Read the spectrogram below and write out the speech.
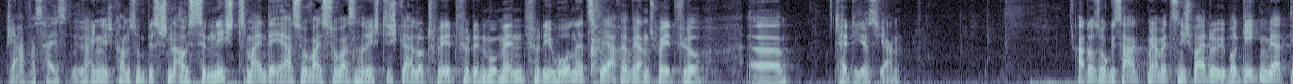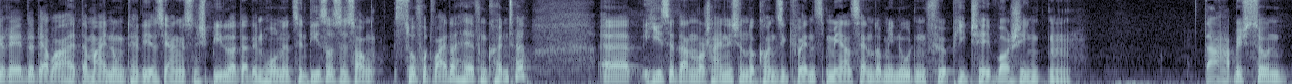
Ja, was heißt, eigentlich kam so ein bisschen aus dem Nichts, meinte er so, weißt du, was ein richtig geiler Trade für den Moment für die Hornets wäre, wäre ein Trade für äh, Thaddeus Young. Hat er so gesagt, wir haben jetzt nicht weiter über Gegenwert geredet. Er war halt der Meinung, Teddy Young ist ein Spieler, der den Hornets in dieser Saison sofort weiterhelfen könnte. Äh, hieße dann wahrscheinlich in der Konsequenz mehr Senderminuten für PJ Washington. Da habe ich so ein.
